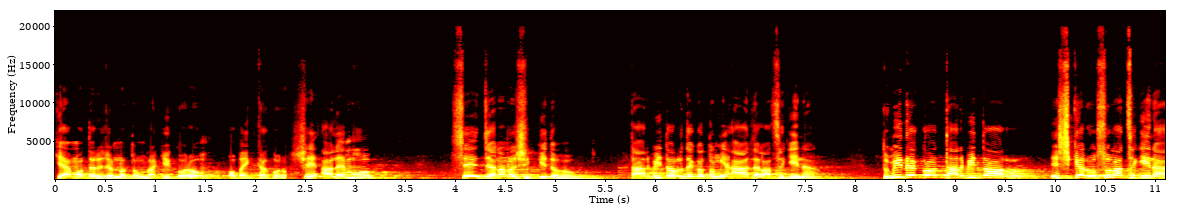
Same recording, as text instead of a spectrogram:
কেয়ামতের জন্য তোমরা কি করো? অপেক্ষা করো। সে আলেম হোক, সে জানানো শিক্ষিত হোক, তার ভিতর দেখো তুমি আদাল আছে কি না তুমি দেখো তার ভিতর ইস্কে রসুল আছে কি না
